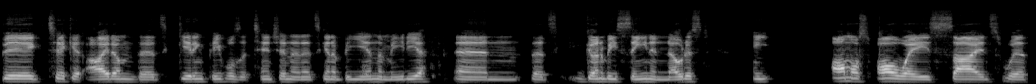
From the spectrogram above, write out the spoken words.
big ticket item that's getting people's attention and it's going to be in the media and that's going to be seen and noticed, he almost always sides with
